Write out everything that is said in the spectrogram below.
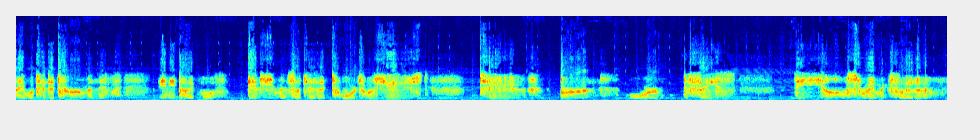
unable to determine if any type of instrument such as a torch was used to burn or deface the uh, ceramic photo.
